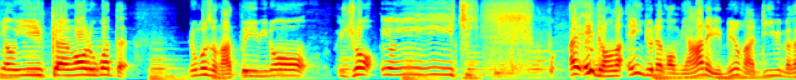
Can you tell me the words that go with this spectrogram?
ညောင်ကြီးကန်ငေါ့လို့ what the လုံးမစုံငါသေးပြီနော်ရော့အေးချီအဲ့အဲ့တောင်းသားအင်ဂျွန်းတဲ့ကောင်များနေပြီမင်းကတီးပြီးမက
